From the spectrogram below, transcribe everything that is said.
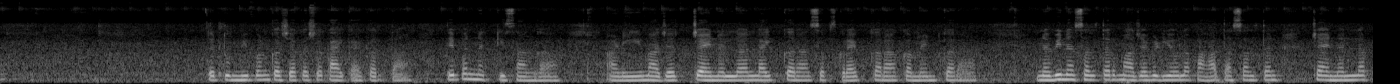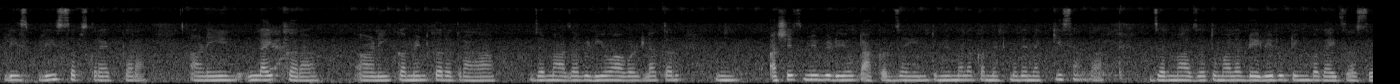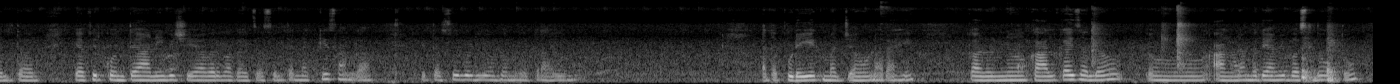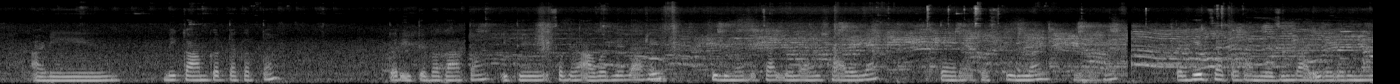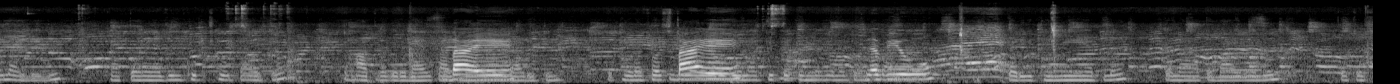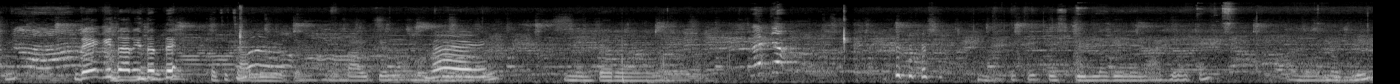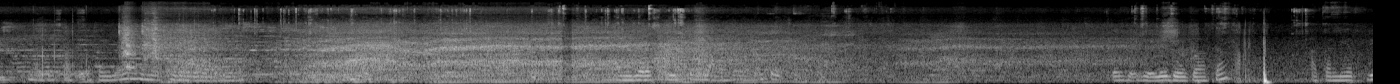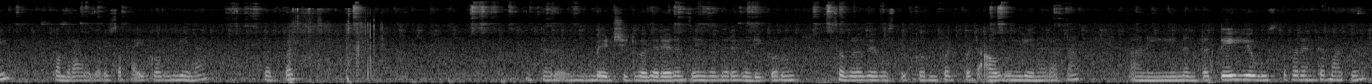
तर तुम्ही पण कशा कशा काय काय करता ते पण नक्की सांगा. आणि माझ्या चॅनलला लाईक करा सबस्क्राईब करा कमेंट करा. नवीन असाल तर माझ्या व्हिडिओला पाहत असाल तर चॅनलला प्लीज प्लीज सबस्क्राईब करा आणि लाईक करा आणि कमेंट करत राहा. जर माझा व्हिडिओ आवडला तर असेच मी व्हिडिओ टाकत जाईन. तुम्ही मला कमेंटमध्ये नक्की सांगा. जर माझं तुम्हाला डेली रुटीन बघायचं असेल तर या फिर कोणत्या आणि विषयावर बघायचं असेल तर नक्की सांगा. मी तसे व्हिडिओ बनवत राहील आता पुढे एक मज्जा होणार आहे. कारण काल काय झालं अंगणामध्ये आम्ही बसलो होतो आणि मी काम करता करता तर इथे बघा आता इथे सगळं आवरलेलं आहे पिली माझं चाललेलं आहे शाळेला तर आता स्कूलला बघा तर हेच जातात आम्ही अजून गाडी वगैरे नाही लावलेली तर अजून खूप छोटा होतो तर हात वगैरे बाहेर काढला गाडीतून तर थोडा फर्स्ट. गेला की सेकंडला गेला. तर इथे मी आपलं त्याला आता बाय बोलून त्याच्याशी देख इधर इधर दे. त्याचं चालू होतं बाय. केलं होतो. नंतर ते स्कूलला गेलेलं आहे आता. आणि मग मी माझ्या साफसफाईला लागले. आणि जरा स्कूल पण लांब आहे ना त्याची. तर हे गेले दोघं आता. आता मी आपली कमरा वगैरे सफाई करून घेणार. पटपट. तर बेडशीट वगैरे रजई वगैरे घडी करून सगळं व्यवस्थित करून पटपट आवरून घेणार आता. आणि नंतर ते येऊस्तपर्यंत माझं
